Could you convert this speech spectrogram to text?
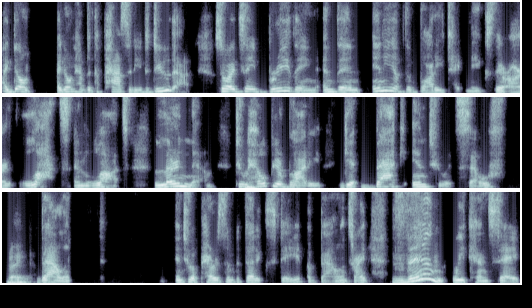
I don't, I don't have the capacity to do that. So I'd say breathing and then any of the body techniques, there are lots and lots. Learn them to hmm. help your body get back into itself, right? Balance into a parasympathetic state of balance right then we can say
